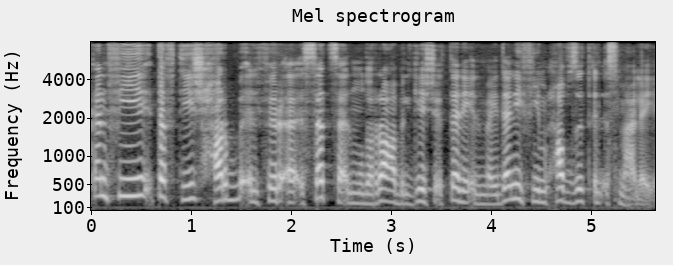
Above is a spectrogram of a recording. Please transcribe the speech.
كان في تفتيش حرب الفرقة السادسة المدرعة بالجيش الثاني الميداني في محافظة الإسماعيلية.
